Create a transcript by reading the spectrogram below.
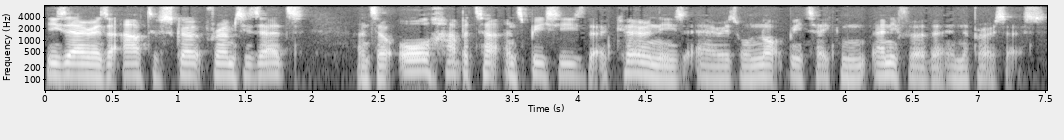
These areas are out of scope for MCZs, and so all habitat and species that occur in these areas will not be taken any further in the process.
